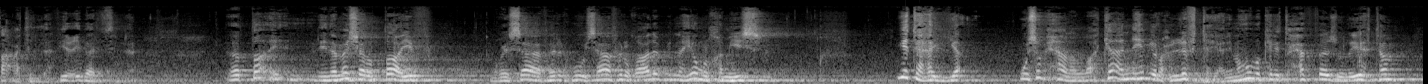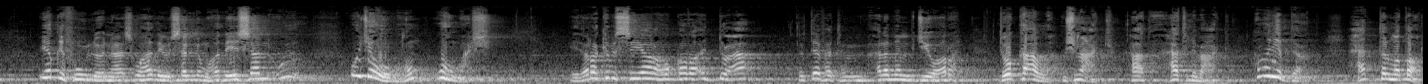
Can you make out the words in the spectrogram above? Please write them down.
طاعة الله في عبادة الله. إذا مشى للطائف يبغى يسافر هو يسافر غالب إنه يوم الخميس يتهيأ وسبحان الله كأنه بيروح اللفتة يعني ما هو بكر يتحفز ولا يهتم يقفون له ناس وهذا يسلم وهذا يسأل ويجاوبهم وهو ماشي. إذا ركب السيارة وقرأ الدعاء التفت على من بجواره توكل على الله وش معك؟ هات هات اللي معك. هم من يبدأ. حتى المطار.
